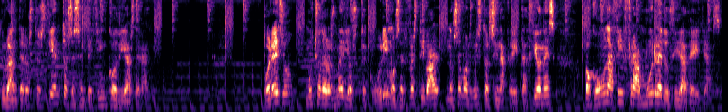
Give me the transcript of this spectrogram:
durante los 365 días del año. Por ello, muchos de los medios que cubrimos el festival nos hemos visto sin acreditaciones o con una cifra muy reducida de ellas,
